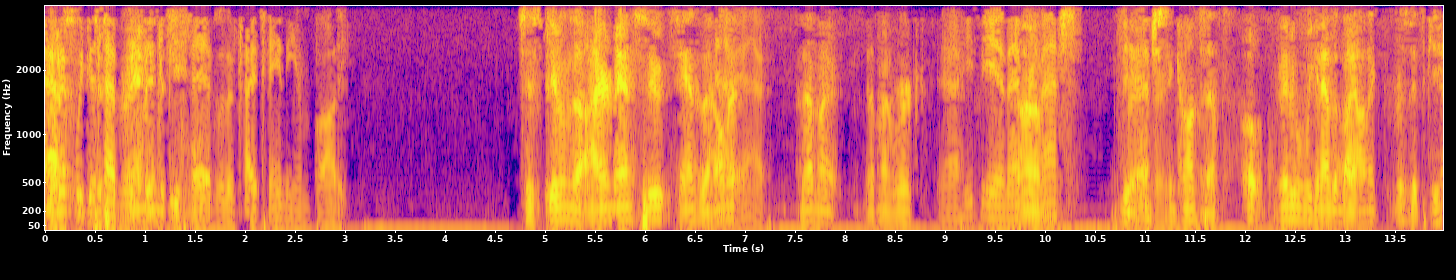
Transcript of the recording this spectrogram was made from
What if we he just had ram into Rosicky's head with a titanium body? Just give him the Iron Man suit, sans the Yeah, helmet. yeah, That might that might work. yeah. He'd be in every Um, match. Be an interesting concept. Oh, maybe we can have the bionic Rosicky.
